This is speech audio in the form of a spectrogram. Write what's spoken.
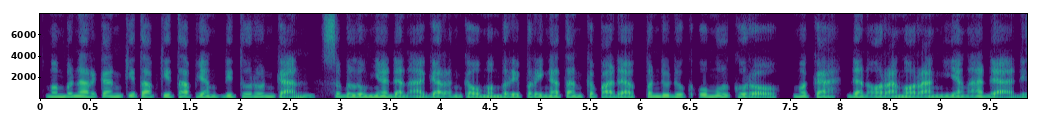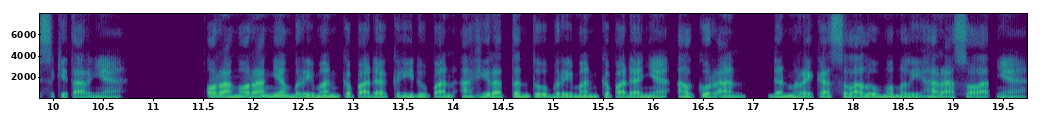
Membenarkan kitab-kitab yang diturunkan sebelumnya dan agar engkau memberi peringatan kepada penduduk Umul Kuro, Mekah, dan orang-orang yang ada di sekitarnya. Orang-orang yang beriman kepada kehidupan akhirat tentu beriman kepadanya, Al-Quran, dan mereka selalu memelihara sholatnya.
